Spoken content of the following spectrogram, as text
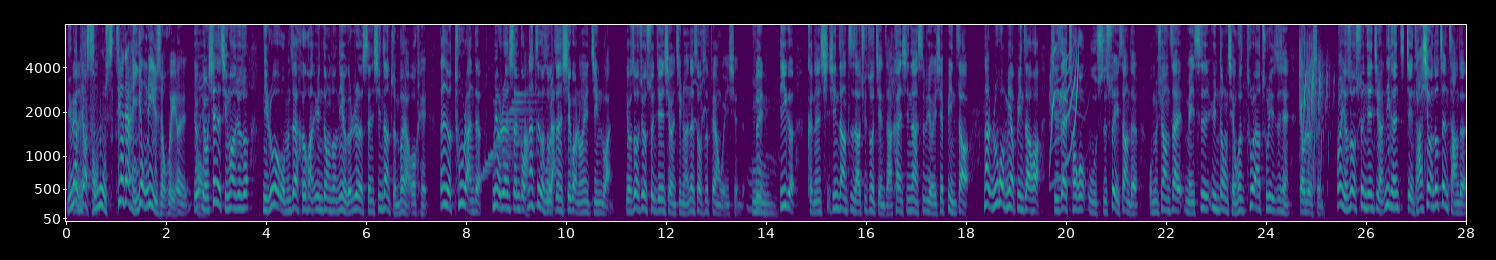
你那比较 smooth，只有在很用力的时候会有。对，有有些的情况就是说，你如果我们在和缓运动中，你有个热身，心脏准备好 OK，但是有突然的没有热身够，那这个时候真的血管容易痉挛，有时候就瞬间血管痉挛，那时候是非常危险的。所以第一个可能心脏至少去做检查，看心脏是不是有一些病灶。那如果没有病灶的话，其实，在超过五十岁以上的，我们希望在每次运动前或者突然要出力之前要热身，不然有时候瞬间进来，你可能检查血管都正常的，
